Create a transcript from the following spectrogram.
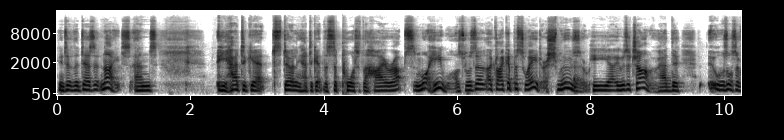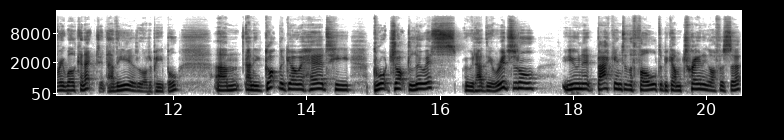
into the desert nights. And he had to get Stirling had to get the support of the higher ups, and what he was was a, like, like a persuader, a schmoozer. He uh, he was a charmer who had the who was also very well connected, had the ears of a lot of people, um, and he got the go ahead. He brought Jock Lewis, who had had the original unit back into the fold to become training officer,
